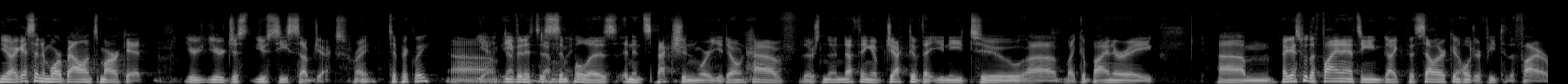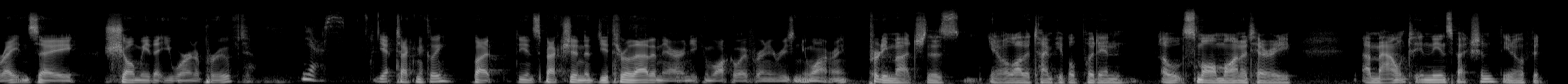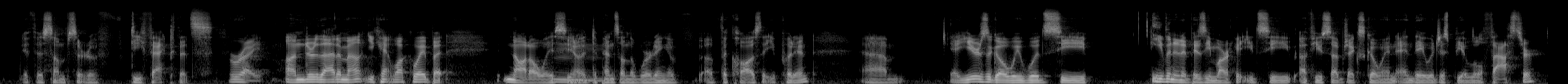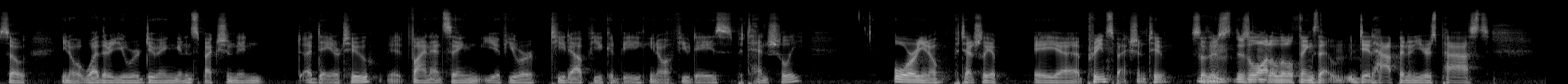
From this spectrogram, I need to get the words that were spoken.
you know, I guess in a more balanced market, you're you're just you see subjects, right? Typically, um, yeah, even if it's as simple as an inspection where you don't have there's no, nothing objective that you need to uh, like a binary. Um, I guess with the financing, like the seller can hold your feet to the fire, right, and say, "Show me that you weren't approved." Yes. Yeah. Technically, but the inspection, you throw that in there, and you can walk away for any reason you want, right? Pretty much. There's you know a lot of the time people put in a small monetary amount in the inspection. You know, if it if there's some sort of defect that's right under that amount, you can't walk away. But Not always, you know, it depends on the wording of, of the clause that you put in. Um, yeah, years ago, we would see, even in a busy market, you'd see a few subjects go in and they would just be a little faster. So, you know, whether you were doing an inspection in a day or two, it- financing, if you were teed up, you could be, you know, a few days potentially, or, you know, potentially a, a, uh pre-inspection too. So there's, there's a lot of little things that did happen in years past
